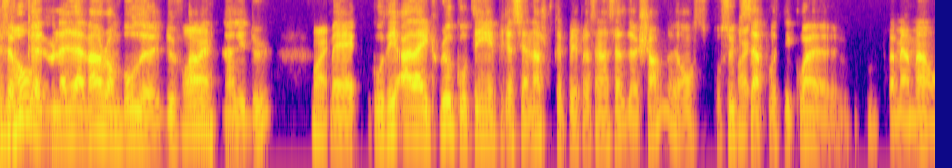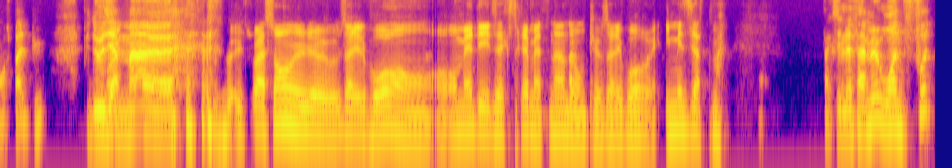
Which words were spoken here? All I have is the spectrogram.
J'avoue que l'année d'avant, Rumble, euh, deux fois dans les deux. Mais côté highlight reel, côté impressionnant, je trouve que plus impressionnant celle de Sean. pour ceux qui ne savent pas c'est quoi, euh, premièrement, on ne se parle plus. Puis deuxièmement. Euh, de toute façon, vous allez le voir, on, met des extraits maintenant, donc vous allez voir immédiatement. C'est le fameux One Foot.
